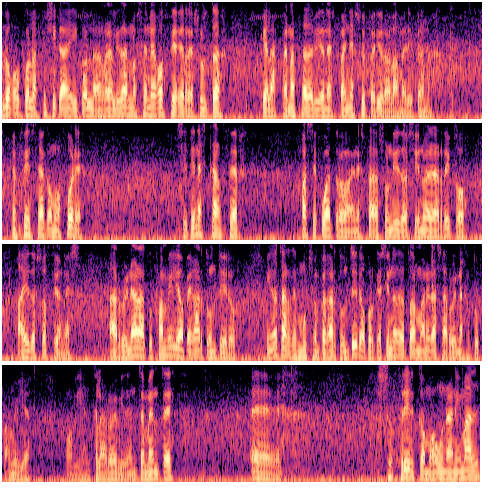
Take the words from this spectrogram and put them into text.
Luego con la física y con la realidad no se negocia y resulta que la esperanza de vida en España es superior a la americana. En fin, sea como fuere, si tienes cáncer fase 4 en Estados Unidos y no eres rico, hay dos opciones. Arruinar a tu familia o pegarte un tiro. Y no tardes mucho en pegarte un tiro porque si no de todas maneras arruinas a tu familia. O bien, claro, evidentemente, eh, sufrir como un animal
